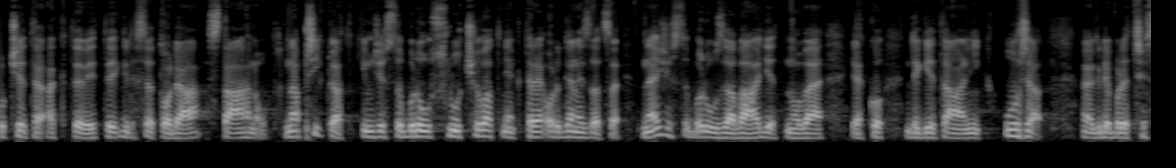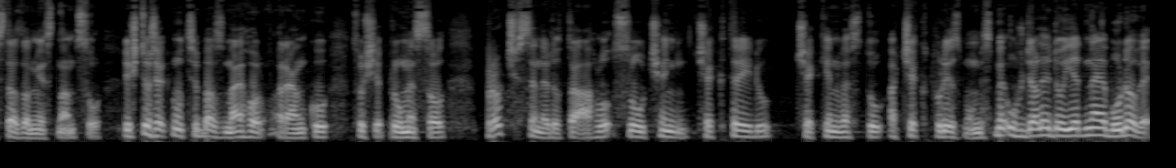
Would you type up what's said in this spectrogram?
určité aktivity, kde se to dá stáhnout. Například tím, že se budou slučovat některé organizace, ne, že se budou zavádět nové jako digitální úřad, kde bude 300 zaměstnanců. Když to řeknu třeba z mého ranku, což je průmysl, proč se nedotáhlo sloučení Czech Tradu, Czech Investu a Czech Turismu? My jsme už dali do jedné budovy.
